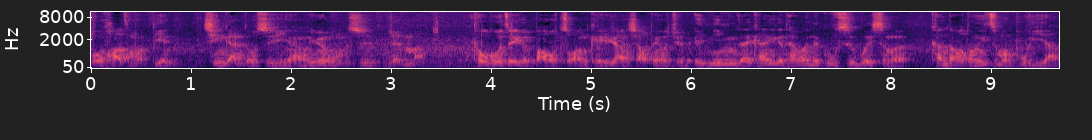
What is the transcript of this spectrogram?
文化怎么变，情感都是一样，因为我们是人嘛。”透过这个包装，可以让小朋友觉得，哎，明明在看一个台湾的故事，为什么看到的东西这么不一样？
